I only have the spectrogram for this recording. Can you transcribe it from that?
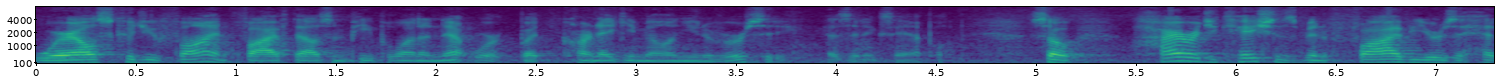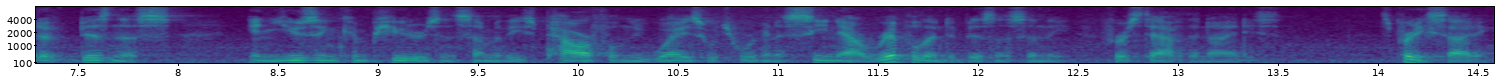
where else could you find 5,000 people on a network but Carnegie Mellon University, as an example? So higher education has been five years ahead of business in using computers in some of these powerful new ways, which we're going to see now ripple into business in the first half of the 90s. It's pretty exciting.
